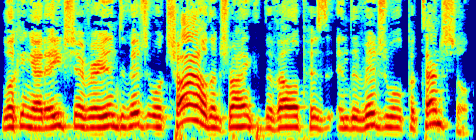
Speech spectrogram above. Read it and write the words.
looking at each every individual child and trying to develop his individual potential.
